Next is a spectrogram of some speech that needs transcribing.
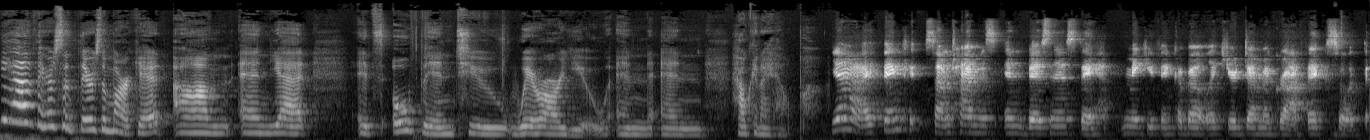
yeah, there's a, there's a market. Um, and yet it's open to where are you and, and how can I help? Yeah, I think sometimes in business they make you think about like your demographics, so like the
